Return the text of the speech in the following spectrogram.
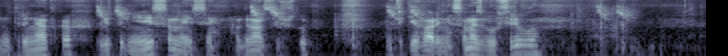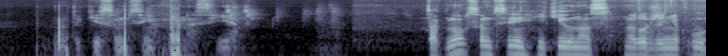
внутрінятках від однієї самиці. 11 штук. Ось такі гарні. Самець був срібло. Ось такі самці у нас є. Так, ну самці, які у нас народжені у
